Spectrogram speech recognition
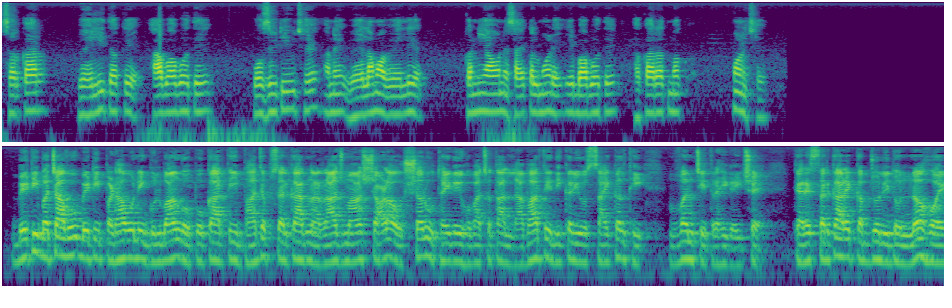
સરકાર વહેલી તકે આ બાબતે પોઝિટિવ છે અને વહેલામાં વહેલી કન્યાઓને સાયકલ મળે એ બાબતે હકારાત્મક પણ છે. બેટી બચાવો, બેટી પઢાવોની ગુલબાંગો પોકારતી ભાજપ સરકારના રાજમાં શાળાઓ શરૂ થઈ ગઈ હોવા છતાં લાભાર્થી દીકરીઓ સાયકલથી વંચિત રહી ગઈ છે. ત્યારે સરકારે કબજો લીધો ન હોય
